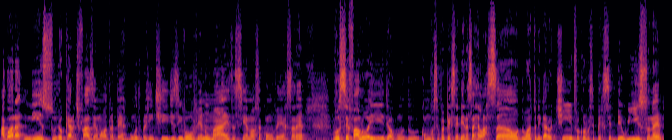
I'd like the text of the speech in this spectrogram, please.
Agora, nisso, eu quero te fazer uma outra pergunta para a gente ir desenvolvendo mais assim a nossa conversa, né? Você falou aí de algum do como você foi percebendo essa relação do Anthony Garotinho, foi quando você percebeu isso, né?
